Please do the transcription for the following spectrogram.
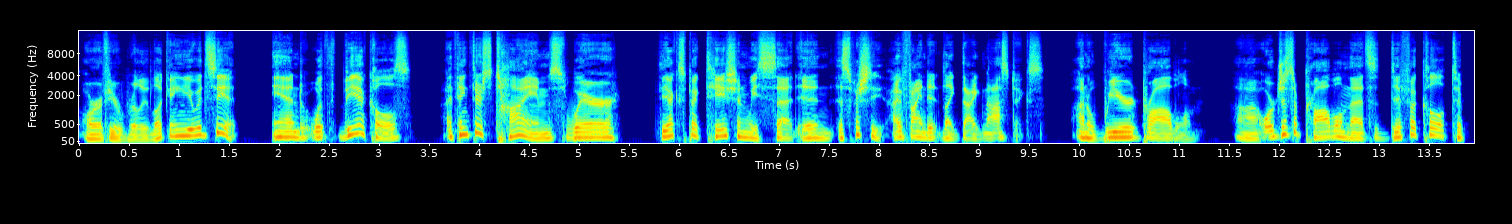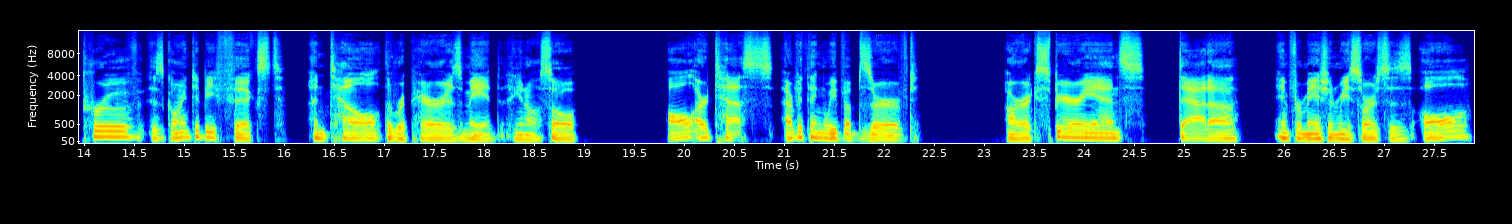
or if you're really looking, you would see it. And with vehicles, I think there's times where the expectation we set in, especially I find it like diagnostics on a weird problem uh, or just a problem that's difficult to prove is going to be fixed until the repair is made. You know, so all our tests, everything we've observed, our experience, data, information resources all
